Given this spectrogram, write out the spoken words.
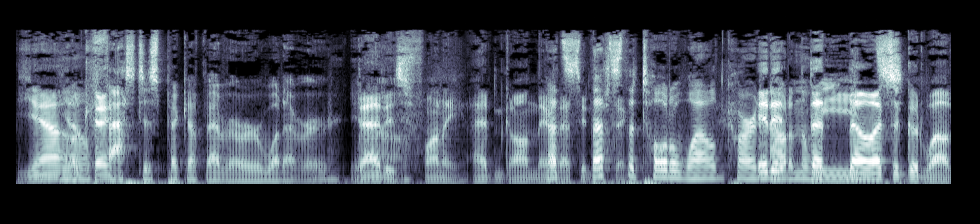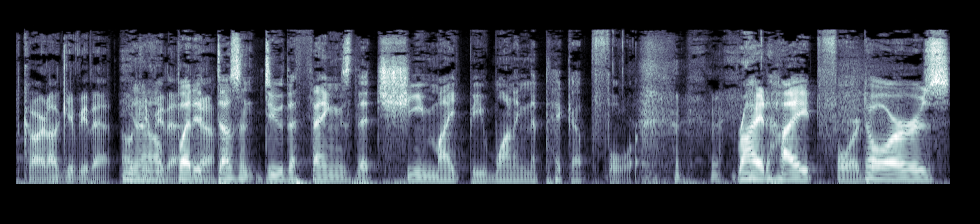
Yeah. you know, okay. fastest pickup ever or whatever. That know. is funny. I hadn't gone there. that's That's, that's the total wild card It- out in the that- weeds. No, that's a good wild card. I'll give you that. I'll you give know, you that. but yeah. it doesn't do the things that she might be wanting the pickup for. Ride height, four doors,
